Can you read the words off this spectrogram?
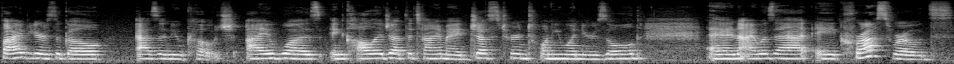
five years ago as a new coach. I was in college at the time. I had just turned 21 years old and I was at a crossroads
